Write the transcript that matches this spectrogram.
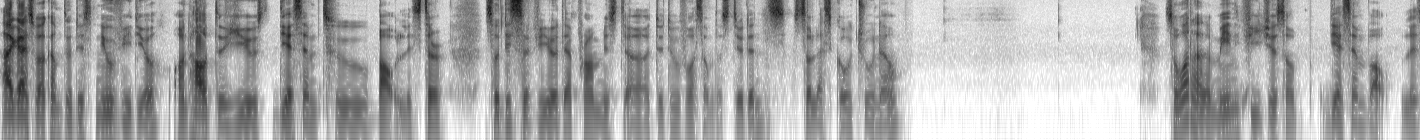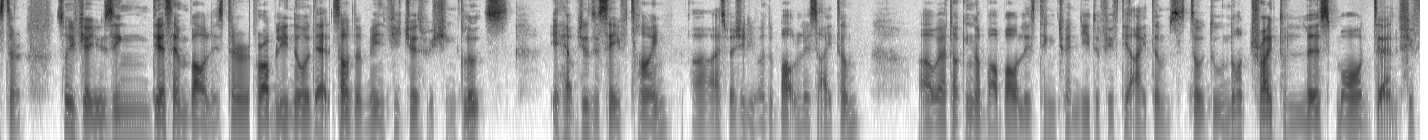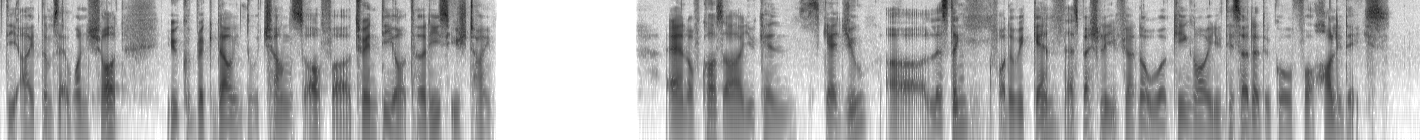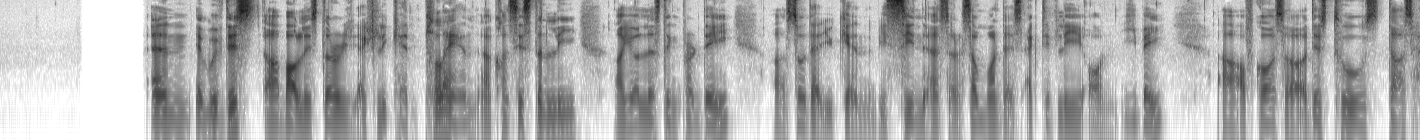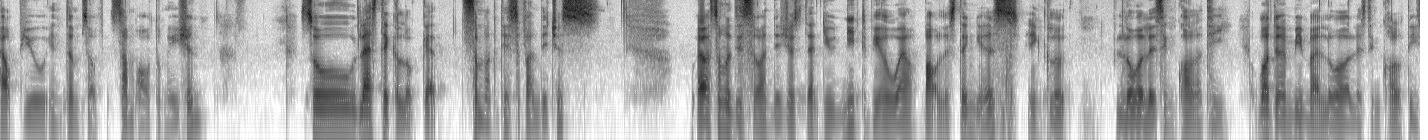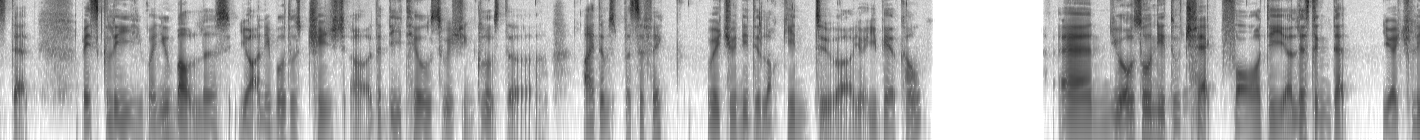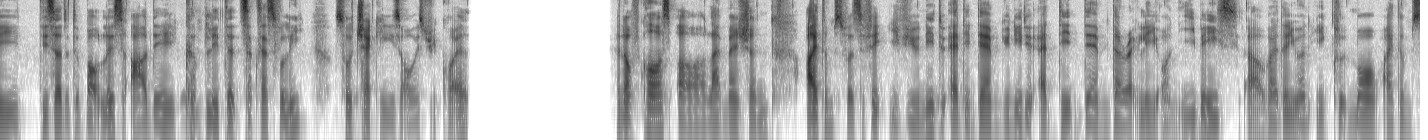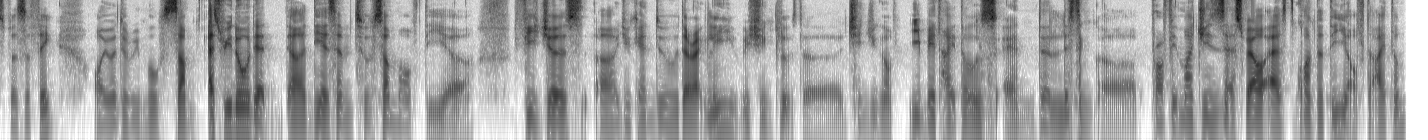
Hi guys, welcome to this new video on how to use DSMTool bulk lister. So this is a video that I promised uh, to do for some of the students. So let's go through now. So what are the main features of DSM bulk lister? So if you're using DSM bulk lister, probably know that some of the main features which includes it helps you to save time, uh, especially if you want to bulk list item uh, we are talking about bulk listing 20 to 50 items. So do not try to list more than 50 items at one shot. You could break it down into chunks of uh, 20 or 30s each time. And of course uh, you can schedule uh, listing for the weekend especially if you're not working or you decided to go for holidays. And it, with this uh, bulk lister you actually can plan uh, consistently uh, your listing per day uh, so that you can be seen as uh, someone that is actively on eBay. Uh, of course, uh, these tools does help you in terms of some automation. So let's take a look at some of the disadvantages. Well, some of the disadvantages that you need to be aware about listing is include lower listing quality. What do I mean by lower listing quality is that basically when you about list, you're unable to change uh, the details which includes the item specific which you need to log into uh, your eBay account. And you also need to check for the uh, listing that you actually decided to bulk list, are they completed successfully? So checking is always required. And of course, uh, like mentioned, item specific, if you need to edit them, you need to edit them directly on eBay, uh, whether you want to include more item specific or you want to remove some. As we know that uh, DSMTool, some of the uh, features uh, you can do directly, which includes the changing of eBay titles and the listing uh, profit margins as well as quantity of the item.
